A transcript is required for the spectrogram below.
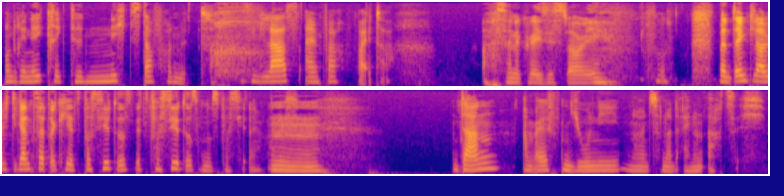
und René kriegte nichts davon mit. Sie las einfach weiter. Oh, was für eine crazy Story. Man denkt, glaube ich, die ganze Zeit, okay, jetzt passiert es, jetzt passiert es und es passiert einfach nicht. Mhm. Dann am 11. Juni 1981.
